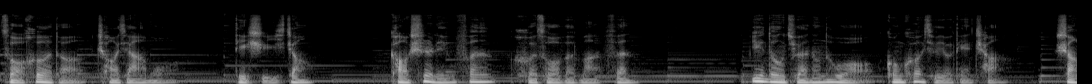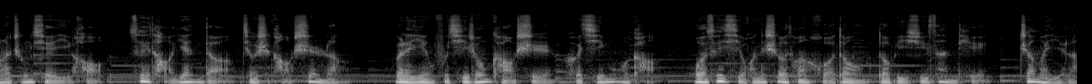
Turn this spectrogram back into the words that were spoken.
佐贺的超级阿嬷，第十一章：考试零分和作文满分。运动全能的我，功课就有点差。上了中学以后，最讨厌的就是考试了。为了应付期中考试和期末考，我最喜欢的社团活动都必须暂停。这么一来，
